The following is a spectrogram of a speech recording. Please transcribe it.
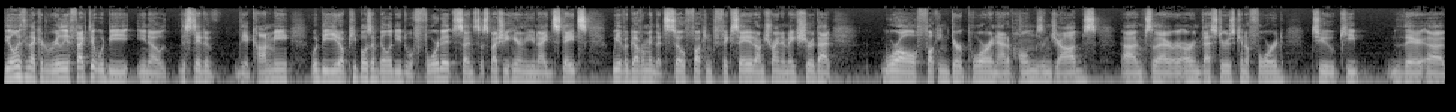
The only thing that could really affect it would be, you know, the state of the economy would be you know people's ability to afford it since especially here in the United States we have a government that's so fucking fixated on trying to make sure that we're all fucking dirt poor and out of homes and jobs um, so that our, our investors can afford to keep their uh,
